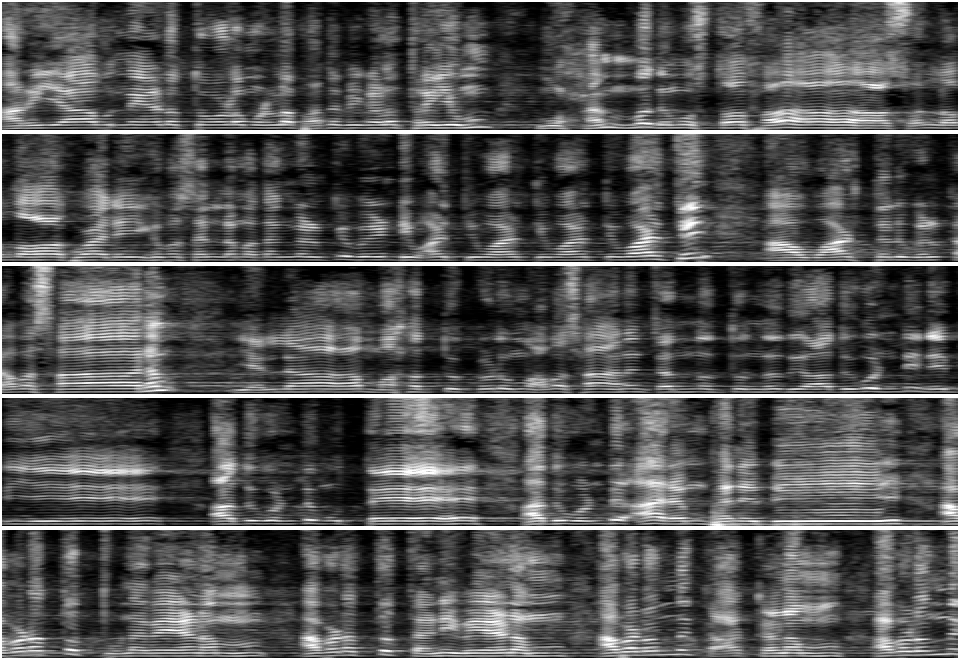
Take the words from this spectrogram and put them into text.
അറിയാവുന്നിടത്തോളമുള്ള പദവികൾ അത്രയും മുഹമ്മദ് മുസ്തഫ സല്ലല്ലാഹു അലൈഹി വസല്ലമ തങ്ങൾക്ക് വേണ്ടി വാഴ്ത്തി വാഴ്ത്തി വാഴ്ത്തി വാഴ്ത്തി ആ വാഴ്ത്തലുകൾക്ക് അവസാനം എല്ലാ മഹത്തുക്കളും അവസാനം ചെന്നെത്തുന്നത് അതുകൊണ്ട് നബിയേ അതുകൊണ്ട് മുത്തേ അതുകൊണ്ട് ആരംഭ നബി. അവിടത്തെ തുണ വേണം അവിടത്തെ തണി വേണം അവിടുന്ന് കാക്കണം അവിടുന്ന്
